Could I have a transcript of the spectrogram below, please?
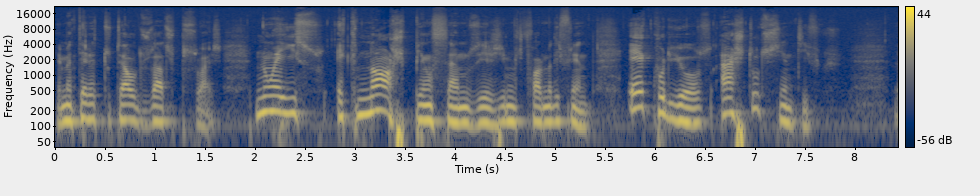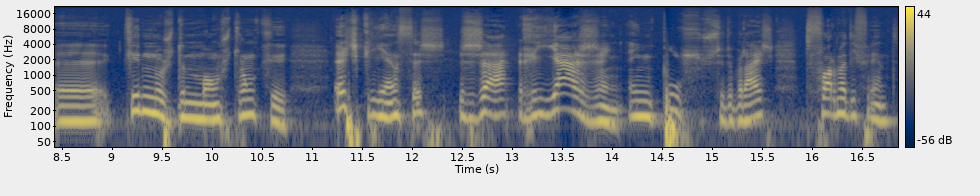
em matéria de tutela dos dados pessoais. Não é isso, é que nós pensamos e agimos de forma diferente. É curioso, há estudos científicos uh, que nos demonstram que as crianças já reagem a impulsos cerebrais de forma diferente.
